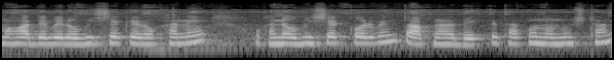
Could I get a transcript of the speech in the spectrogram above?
মহাদেবের অভিষেকের ওখানে। ওখানে অভিষেক করবেন। তো আপনারা দেখতে থাকুন অনুষ্ঠান।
